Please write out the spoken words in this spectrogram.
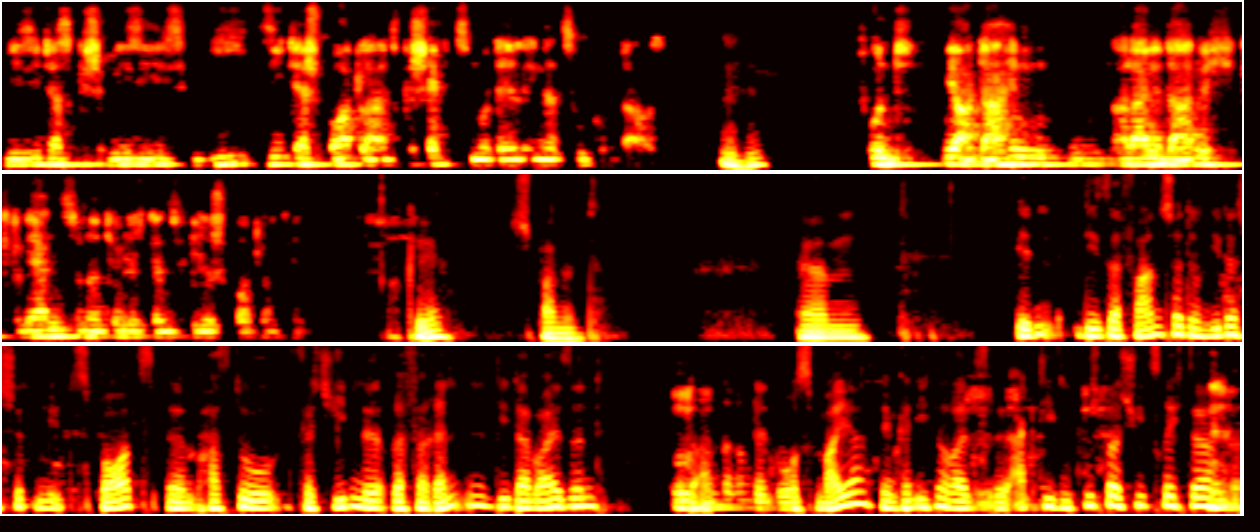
wie sieht, das, wie, sieht, wie sieht der Sportler als Geschäftsmodell in der Zukunft aus. Mhm. Und ja, dahin, alleine dadurch lernst du natürlich ganz viele Sportler kennen. Okay, spannend. Ähm, in dieser Veranstaltung Leadership Meet Sports ähm, hast du verschiedene Referenten, die dabei sind. Unter mhm. anderem den Urs Meier, den kenne ich noch als äh, aktiven Fußballschiedsrichter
